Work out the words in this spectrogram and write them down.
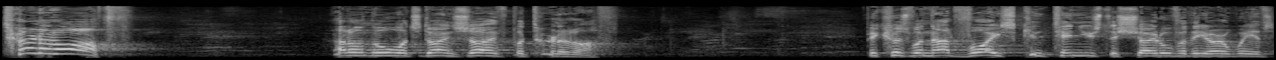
Turn it off. I don't know what's down south, but turn it off. Because when that voice continues to shout over the airwaves,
